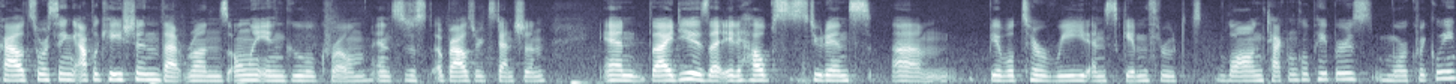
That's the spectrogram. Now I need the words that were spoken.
crowdsourcing application that runs only in Google Chrome, and it's just a browser extension. And the idea is that it helps students um, be able to read and skim through t- long technical papers more quickly.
